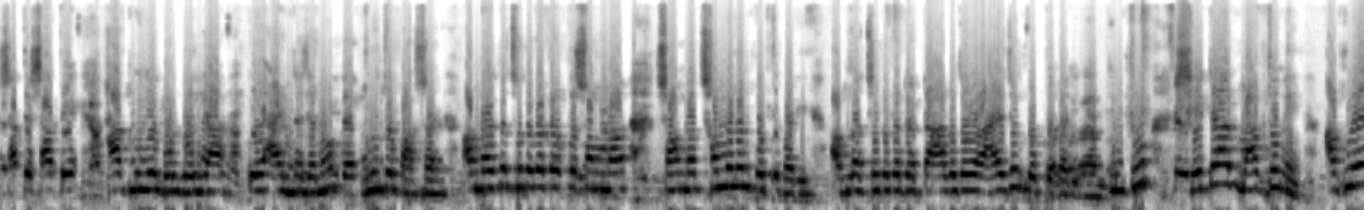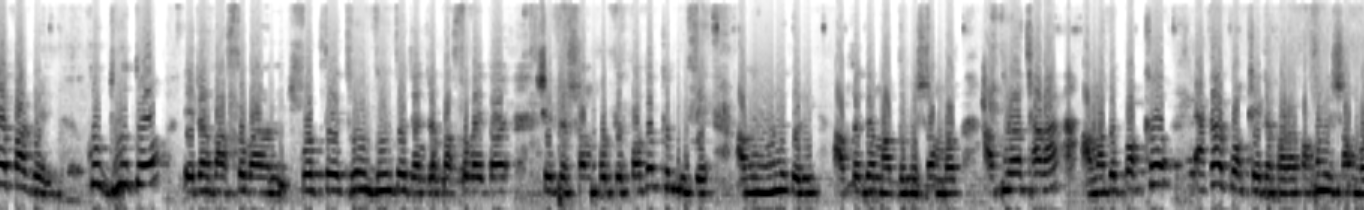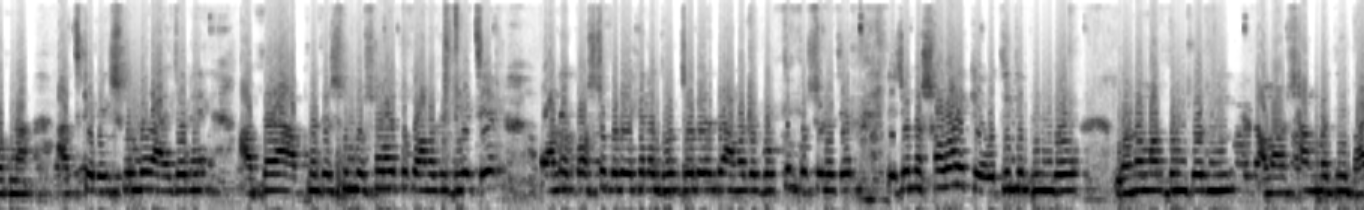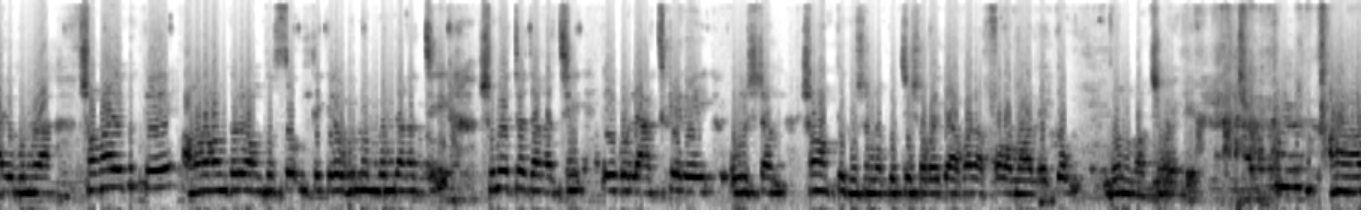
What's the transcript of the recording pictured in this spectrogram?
সাথে সাথে হাত মিলিয়ে বলবেন না, এই আইনটা যেন দ্রুত পাশ হয়। আমরা হয়তো ছোটখাটো একটা সংবাদ সংবাদ সম্মেলন করতে পারি, আমরা ছোটখাটো একটা আলোচনার আয়োজন করতে পারি, কিন্তু সেটার মাধ্যমে আপনারা পারবেন খুব দ্রুত এটার বাস্তবায়ন করতে দ্রু- দ্রুত যাতে বাস্তবায়িত হয় সেটা সম্পর্কে পদক্ষেপ নিতে আমি মনে করি আপনাদের মাধ্যমে সম্ভব। আপনারা ছাড়া আমাদের পক্ষেও একার পক্ষে এটা করা কখনোই সম্ভব না। আজকের এই সুন্দর আয়োজনে আপনারা আপনাদের সুন্দর সময়টুকু আমাদের দিয়েছেন। অনেক কষ্ট করে এখানে ধৈর্য ধরে আমাদের বক্তব্য শুনেছেন। এই জন্য সবাইকে, অতিথিবৃন্দ, গণমাধ্যম কর্মী, আমার সাংবাদিক ভাই বোনেরা, সবাইকে আমার অন্তরে অন্তঃস্থল থেকে অভিনন্দন জানাচ্ছি, শুভেচ্ছা জানাচ্ছি। এই বলে আজকের এই অনুষ্ঠান সমাপ্তি ঘোষণা করছি। সবাইকে আবার আসসালামু আলাইকুম। ধন্যবাদ সবাইকে।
